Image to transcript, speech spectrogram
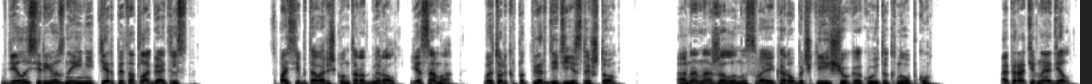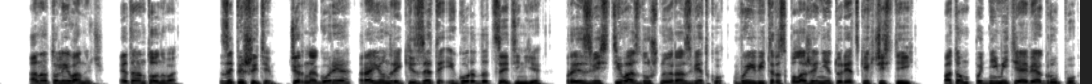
дело серьезное и не терпит отлагательств». «Спасибо, товарищ контр-адмирал, я сама. Вы только подтвердите, если что». Она нажала на своей коробочке еще какую-то кнопку. «Оперативный отдел. Анатолий Иванович, это Антонова. Запишите. Черногория, район реки Зета и города Цетинье. Произвести воздушную разведку, выявить расположение турецких частей. Потом поднимите авиагруппу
